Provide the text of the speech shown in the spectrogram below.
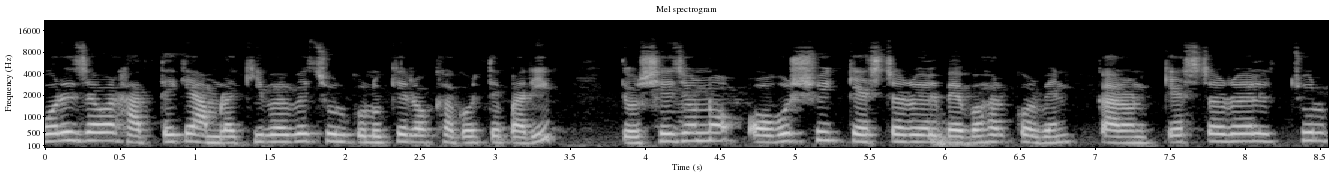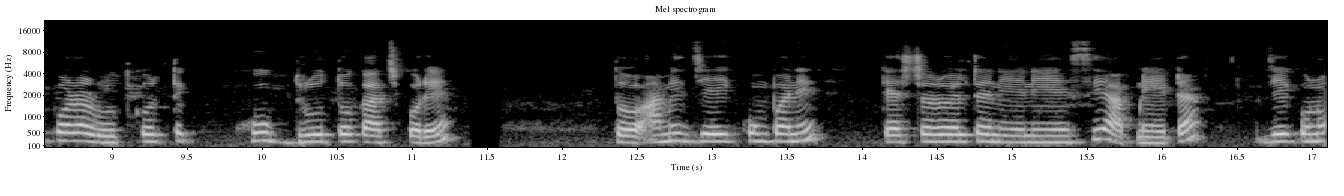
পড়ে যাওয়ার হাত থেকে আমরা কীভাবে চুলগুলোকে রক্ষা করতে পারি? তো সেজন্য অবশ্যই ক্যাস্টার অয়েল ব্যবহার করবেন, কারণ ক্যাস্টার অয়েল চুল পড়া রোধ করতে খুব দ্রুত কাজ করে। তো আমি যেই কোম্পানির ক্যাস্টার অয়েলটা নিয়ে নিয়ে এসেছি আপনি এটা যে কোনো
